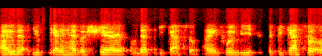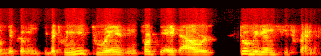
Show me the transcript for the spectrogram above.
and you can have a share of that Picasso, and it will be the Picasso of the community. But we need to raise in 48 hours 2 million Swiss francs.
